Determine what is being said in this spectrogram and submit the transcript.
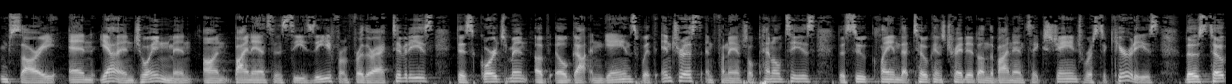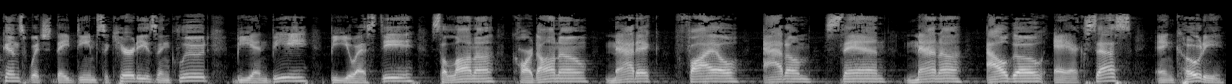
I'm sorry, and yeah, enjoyment on Binance and CZ from further activities, disgorgement of ill-gotten gains with interest and financial penalties. The suit claimed that tokens traded on the Binance exchange were securities. Those tokens, which they deemed securities, include BNB, BUSD, Solana, Cardano, Matic, File, Atom, Sand, Mana, Algo, AXS, and COTI.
